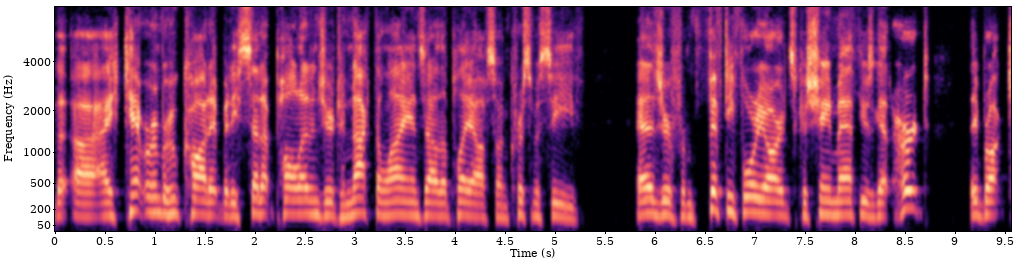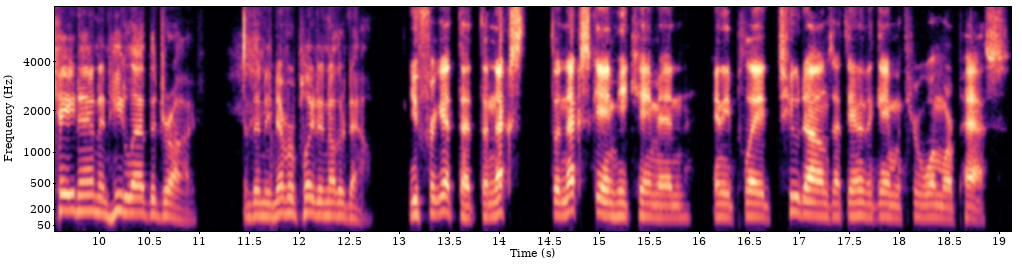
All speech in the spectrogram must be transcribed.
the uh, I can't remember who caught it, but he set up Paul Edinger to knock the Lions out of the playoffs on Christmas Eve. Edinger from 54 yards because Shane Matthews got hurt They brought Cade in and he led the drive. And then he never played another down. You forget that the next the next game he came in and he played two downs at the end of the game and threw one more pass.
